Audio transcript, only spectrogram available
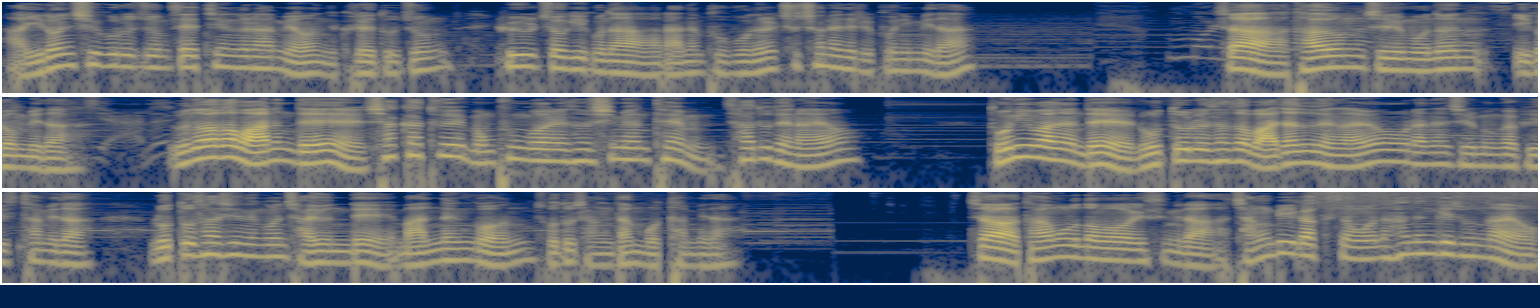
아 이런 식으로 좀 세팅을 하면 그래도 좀 효율적이구나 라는 부분을 추천해드릴 뿐입니다. 자 다음 질문은 이겁니다. 은화가 많은데 샤카2의 명품관에서 심연템 사도 되나요? 돈이 많은데 로또를 사서 맞아도 되나요? 라는 질문과 비슷합니다. 로또 사시는 건 자유인데 맞는 건 저도 장담 못합니다. 자 다음으로 넘어가겠습니다. 장비 각성은 하는 게 좋나요?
